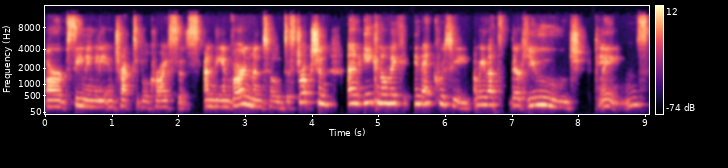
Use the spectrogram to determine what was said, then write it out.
our seemingly intractable crisis and the environmental destruction and economic inequity. I mean, that's they're huge claims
